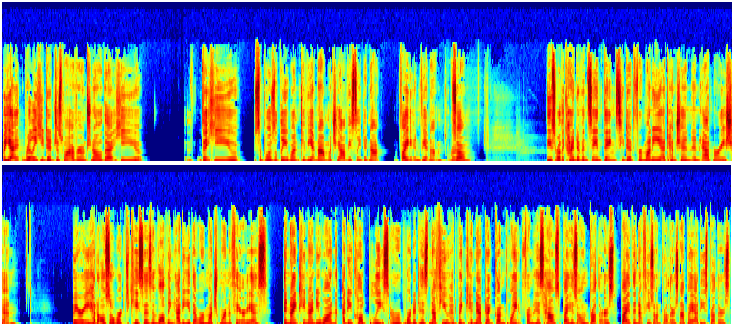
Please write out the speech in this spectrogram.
But yeah, really, he did just want everyone to know that he that he supposedly went to Vietnam, which he obviously did not fight in Vietnam. Right. So these were the kind of insane things he did for money, attention, and admiration. Barry had also worked cases involving Eddie that were much more nefarious. In 1991, Eddie called police and reported his nephew had been kidnapped at gunpoint from his house by his own brothers, by the nephew's own brothers, not by Eddie's brothers.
